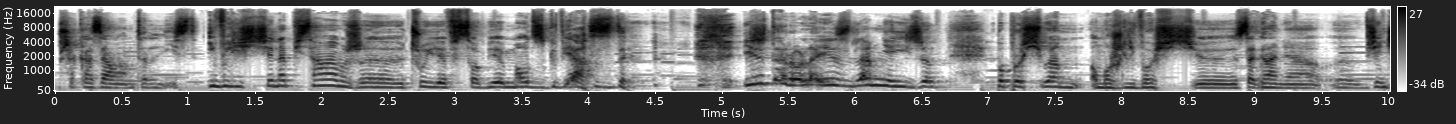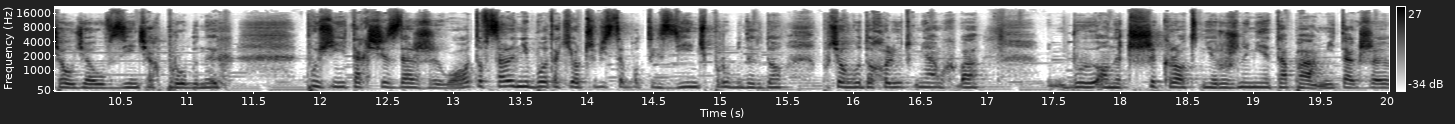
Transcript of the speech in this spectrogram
przekazałam ten list. I w liście napisałam, że czuję w sobie moc gwiazdy. I że ta rola jest dla mnie i że poprosiłam o możliwość e, zagrania, e, wzięcia udziału w zdjęciach próbnych. Później tak się zdarzyło. To wcale nie było takie oczywiste, bo tych zdjęć próbnych do pociągu do Hollywood miałam chyba, były one trzykrotnie różnymi etapami, także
